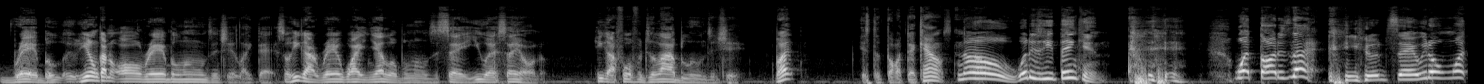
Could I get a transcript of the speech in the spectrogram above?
red balloon. He don't got no all red balloons and shit like that. So he got red, white, and yellow balloons that say USA on them. He got Fourth of July balloons and shit. But it's the thought that counts. No, what is he thinking? what thought is that? you know what I'm saying? We don't want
